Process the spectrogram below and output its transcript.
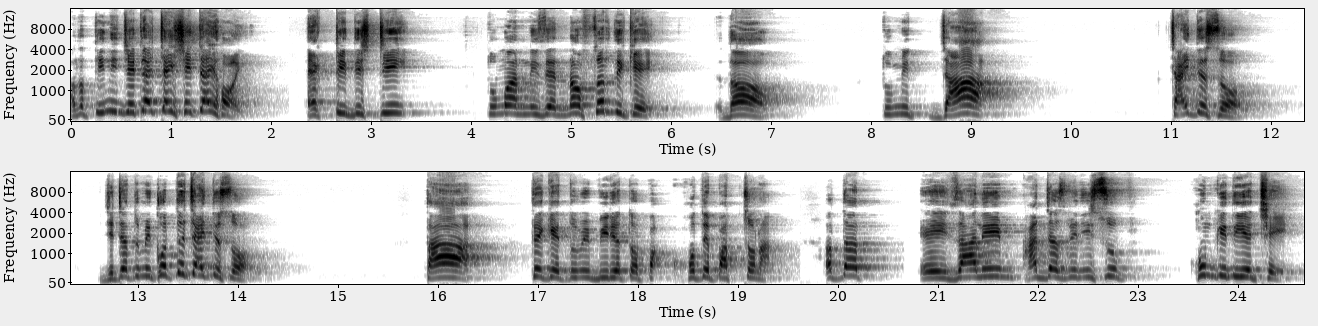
অর্থাৎ তিনি যেটাই চাই সেটাই হয়। একটি দৃষ্টি তোমার নিজের নফসের দিকে দাও। তুমি যা চাইতেছ, যেটা তুমি করতে চাইতেছ, তা থেকে তুমি বিরত হতে পারছ না। অর্থাৎ এই জালিম হাজ্জাজ বিন ইসুফ হুমকি দিয়েছে।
